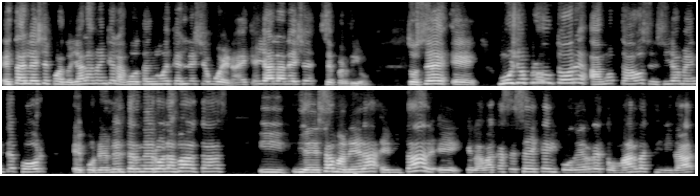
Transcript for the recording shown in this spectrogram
estas leches cuando ya las ven que las botan no es que es leche buena, es que ya la leche se perdió. Entonces, eh, muchos productores han optado sencillamente por eh, ponerle el ternero a las vacas y, de esa manera evitar eh, que la vaca se seque y poder retomar la actividad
